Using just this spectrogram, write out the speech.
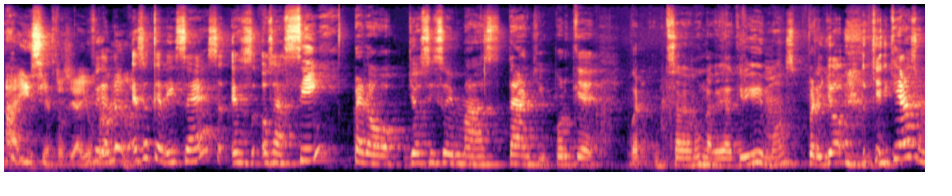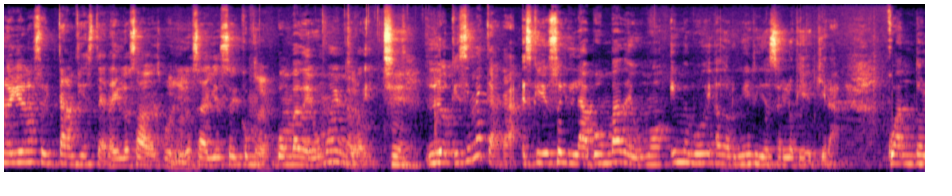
Ahí sí, entonces ya hay un Fíjate, problema. Eso que dices es, o sea, sí, pero yo sí soy más tranqui porque, bueno, sabemos la vida que vivimos, pero yo, qui- quieras o no, yo no soy tan fiestera y lo sabes, Bully. O sea, yo soy como Sí. bomba de humo y me Sí. voy. Sí. Lo que sí me caga es que yo soy la bomba de humo y me voy a dormir y a hacer lo que yo quiera. Cuando,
